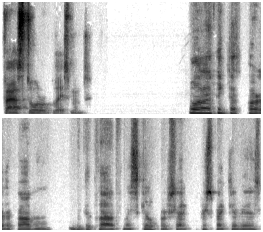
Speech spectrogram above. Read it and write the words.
fast door replacement. Well, I think that's part of the problem with the cloud from a skill perspective is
